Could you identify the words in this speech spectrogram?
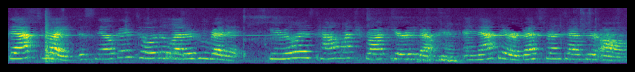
That's right. The snail guy told the letter who read it. He realized how much Frog cared about him, and that they were best friends after all.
